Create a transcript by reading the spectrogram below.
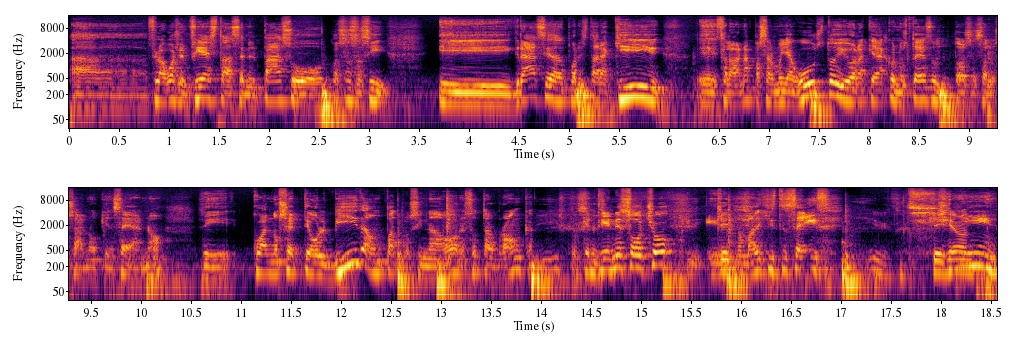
a Flowers en Fiestas, en El Paso, cosas así. Y gracias por estar aquí, eh, se la van a pasar muy a gusto y ahora queda con ustedes doctor César Lozano, quien sea, ¿no? Sí. Cuando se te olvida un patrocinador, es otra bronca. Porque tienes ocho y, ¿Qué? nomás dijiste seis. Que dijeron, Sí.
